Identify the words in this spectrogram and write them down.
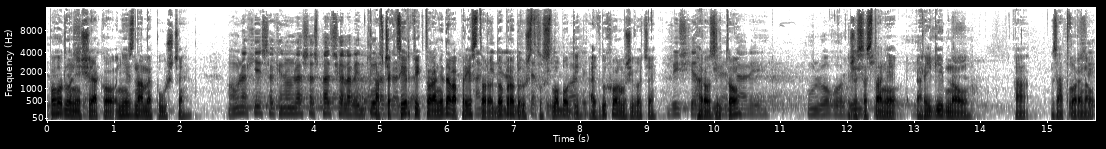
pohodlnejšia ako neznáme púšte. Avšak církvi, ktorá nedáva priestor dobrodružstvu, slobody aj v duchovnom živote, hrozí to, že sa stane rigidnou a zatvorenou.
